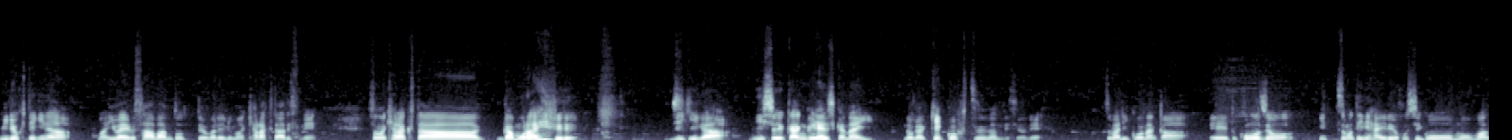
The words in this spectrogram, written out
魅力的な、まあ、いわゆるサーバントって呼ばれる、まあ、キャラクターですね。そのキャラクターがもらえる 時期が2週間ぐらいしかないのが結構普通なんですよね。つまり、こうなんか、えっ、ー、と、工場、いつも手に入る星5も、まあ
